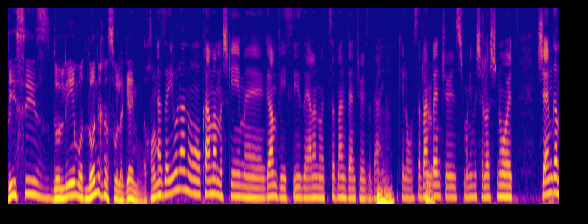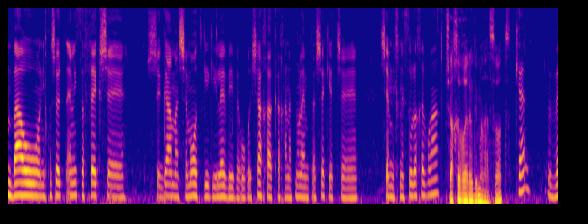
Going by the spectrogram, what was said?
VCs גדולים עוד לא נכנסו לגיימינג, נכון? אז היו לנו כמה משקיעים, אה, גם VC, זה היה לנו את סבן ונצ'רס עדיין, כאילו, סבן כן. ונצ'רס, 83 נורט, שהם גם באו, אני חושבת, אין לי ספק ש... שגם השמות, גיגי לוי ואורי שחק, ככה נתנו להם את השקט ש... שהם נכנסו לחברה. שהחבר'ה האלה יודעים מה לעשות. כן, ו...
